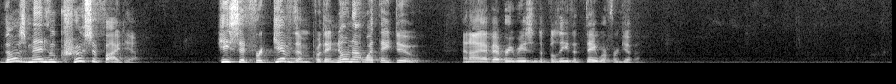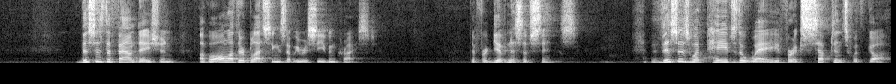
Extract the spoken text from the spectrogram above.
Those men who crucified him, he said, Forgive them, for they know not what they do. And I have every reason to believe that they were forgiven. This is the foundation of all other blessings that we receive in Christ the forgiveness of sins. This is what paves the way for acceptance with God.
